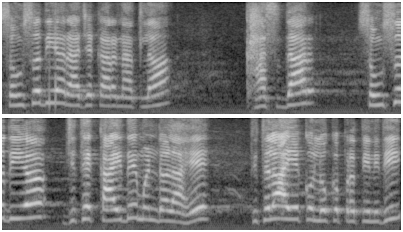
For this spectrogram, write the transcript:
संसदीय राजकारणातला खासदार संसदीय जिथे कायदे मंडळ आहे तिथला एक लोकप्रतिनिधी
